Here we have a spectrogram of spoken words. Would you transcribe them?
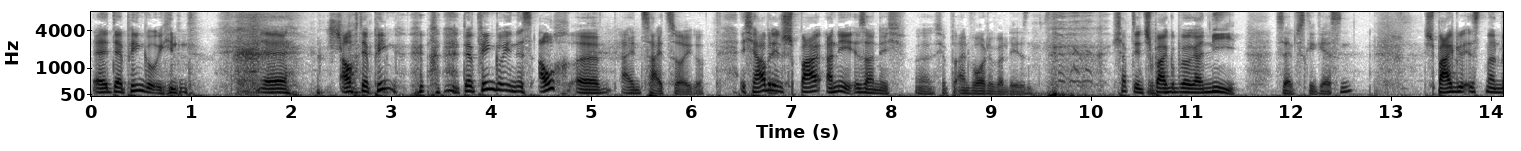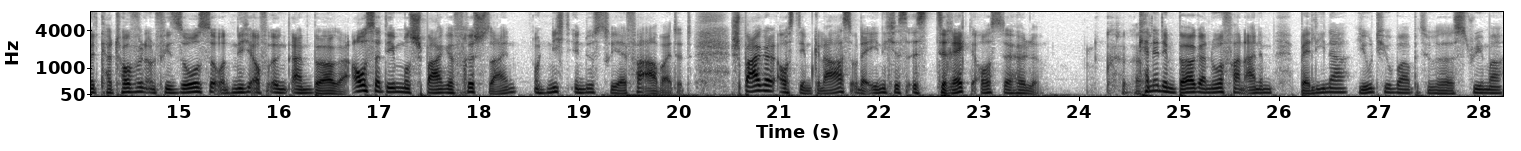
Äh, der Pinguin. äh, auch der, Ping der Pinguin ist auch äh, ein Zeitzeuge. Ich habe den Spar. Ah, nee, ist er nicht. Äh, ich habe ein Wort überlesen. ich habe den Spargelburger nie selbst gegessen. Spargel isst man mit Kartoffeln und viel Soße und nicht auf irgendeinem Burger. Außerdem muss Spargel frisch sein und nicht industriell verarbeitet. Spargel aus dem Glas oder ähnliches ist Dreck aus der Hölle. Ich kenne den Burger nur von einem Berliner YouTuber bzw. Streamer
